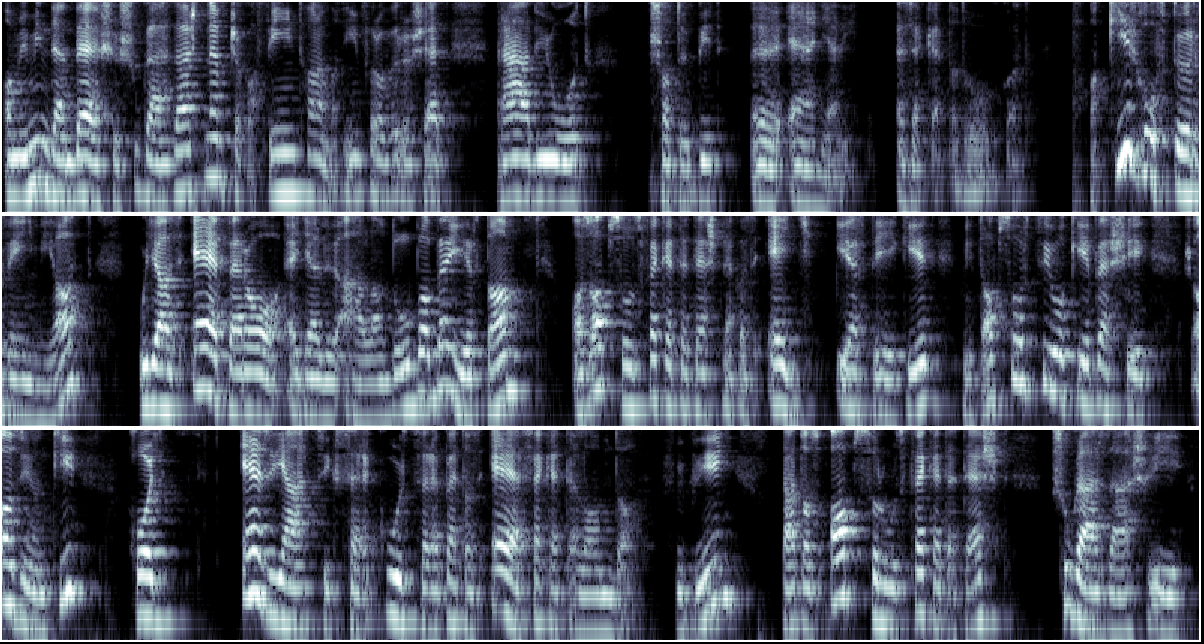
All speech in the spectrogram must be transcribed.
ami minden belső sugárzást, nem csak a fényt, hanem az infravöröset, rádiót, stb. Elnyeli ezeket a dolgokat. A Kirchhoff törvény miatt ugye az E per A egyenlő állandóba beírtam az abszolút fekete testnek az egy értékét, mint abszorció képesség, és az jön ki, hogy ez játszik szere, kult szerepet az E fekete lambda függvény, tehát az abszolút fekete test sugárzási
